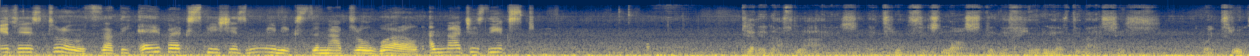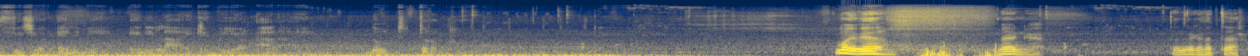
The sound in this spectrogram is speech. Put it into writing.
It is truth that the apex species mimics the natural world and matches the ext- Tell enough lies, and the truth is lost in the fury of the masses. When truth is your enemy, any lie can be your ally. Not Trump. Muy bien. Venga. Tendré que aceptar.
